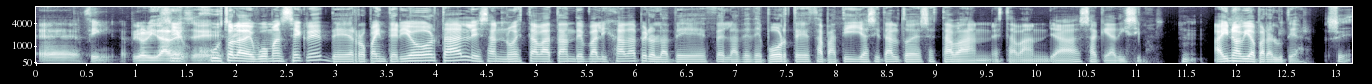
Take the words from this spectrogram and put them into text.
Eh, en fin, Sí, prioridades. de- justo la de Woman's Secret, de ropa interior, tal, esa no estaba tan desvalijada, pero las de, las de deporte, zapatillas y tal, todas estaban, estaban ya saqueadísimas. Ahí no había para lootear. Sí.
